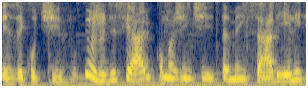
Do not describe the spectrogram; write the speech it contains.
executivo. E o judiciário, como a gente também sabe, ele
